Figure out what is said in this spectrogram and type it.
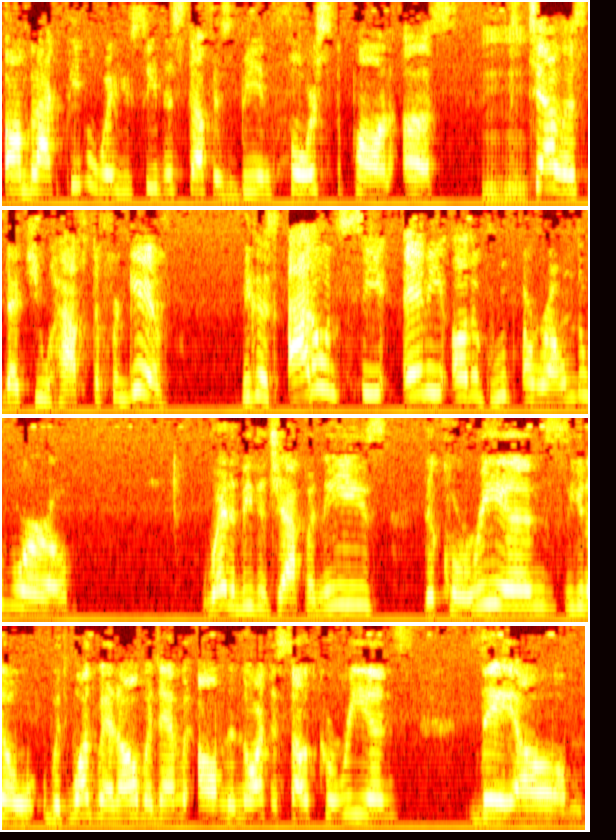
on black people where you see this stuff is being forced upon us to tell us that you have to forgive. Because I don't see any other group around the world, whether it be the Japanese, the Koreans, you know, with what went on with them, um, the North and South Koreans, the, um,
